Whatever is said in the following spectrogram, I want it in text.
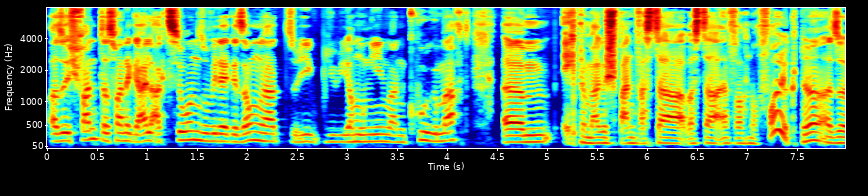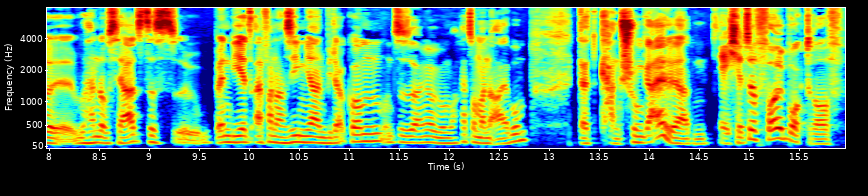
Also ich fand, das war eine geile Aktion, so wie der gesungen hat. So die, die Harmonien waren cool gemacht. Ähm, ich bin mal gespannt, was da, was da einfach noch folgt. Ne? Also äh, Hand aufs Herz, dass äh, wenn die jetzt einfach nach sieben Jahren wiederkommen und zu sagen, ja, wir machen jetzt noch mal ein Album, das kann schon geil werden. Ich hätte voll Bock drauf.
